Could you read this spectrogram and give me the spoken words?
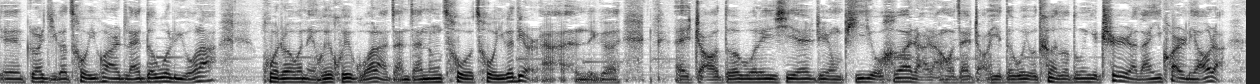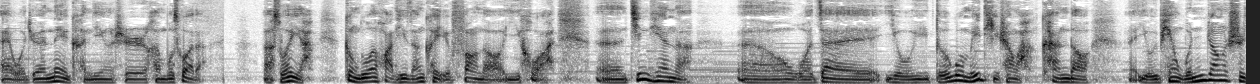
呃哥几个凑一块儿来德国旅游啦。或者我哪回回国了，咱咱能凑凑一个地儿啊？那个，哎，找德国的一些这种啤酒喝着，然后再找一些德国有特色的东西吃着，咱一块儿聊着。哎，我觉得那肯定是很不错的，啊，所以啊，更多的话题咱可以放到以后啊。嗯，今天呢。呃，我在有一德国媒体上吧，看到有一篇文章是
